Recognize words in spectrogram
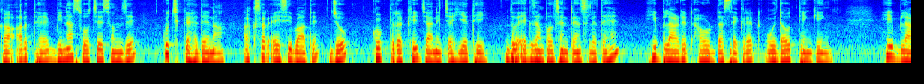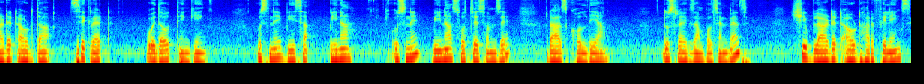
का अर्थ है बिना सोचे समझे कुछ कह देना। अक्सर ऐसी बातें जो गुप्त रखी जानी चाहिए थी। दो एग्ज़ाम्पल सेंटेंस लेते हैं। He blurted out the secret without thinking he blurted out the secret without thinking उसने बिना उसने बिना सोचे समझे राज खोल दिया। दूसरा example sentence she blurted out her feelings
